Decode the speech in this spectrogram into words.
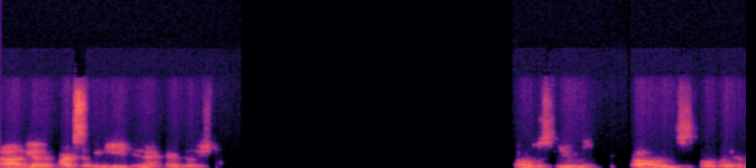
uh the other parts that we need in that calculation? I'll just do, oh, I'll use this later.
